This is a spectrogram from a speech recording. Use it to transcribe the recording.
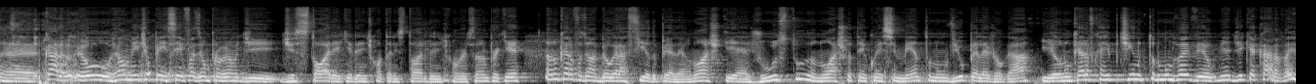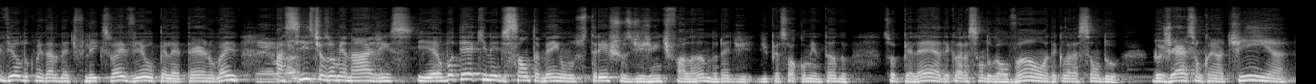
É, cara, eu realmente eu pensei em fazer um programa de, de história aqui, da gente contando história, da gente conversando, porque eu não quero fazer uma biografia do Pelé. Eu não acho que é justo, eu não acho que eu tenho conhecimento, não vi o Pelé jogar. E eu não quero ficar repetindo que todo mundo vai ver. Minha dica é, cara, vai ver o documentário da Netflix, vai ver o Pelé Eterno, vai. assiste as homenagens. E eu botei aqui na edição também uns trechos de gente falando, né? De, de pessoal comentando sobre Pelé, a declaração do Galvão, a declaração do, do Gerson Canhotinha,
